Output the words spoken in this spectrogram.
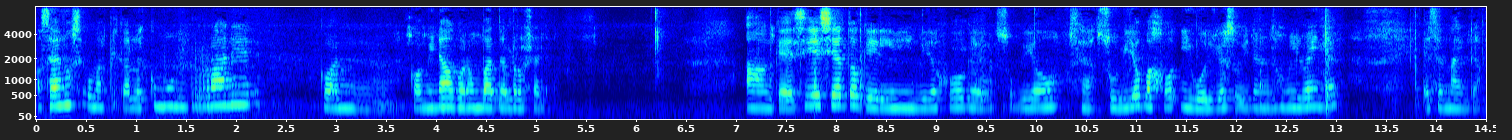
o sea, no sé cómo explicarlo, es como un runner con, combinado con un Battle Royale. Aunque sí es cierto que el videojuego que subió, o sea, subió, bajó y volvió a subir en el 2020 es el Minecraft.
